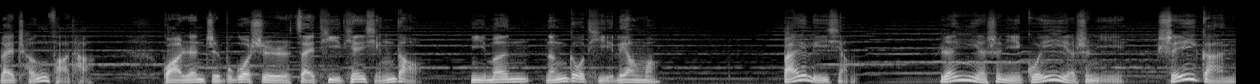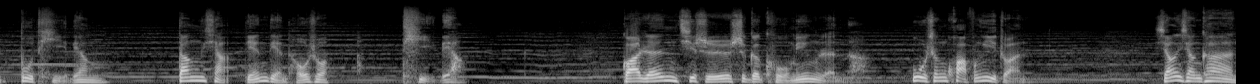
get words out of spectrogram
来惩罚他。寡人只不过是在替天行道，你们能够体谅吗？百里想，人也是你，鬼也是你，谁敢不体谅？当下点点头说：“体谅。”寡人其实是个苦命人呐。物生话锋一转，想想看，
